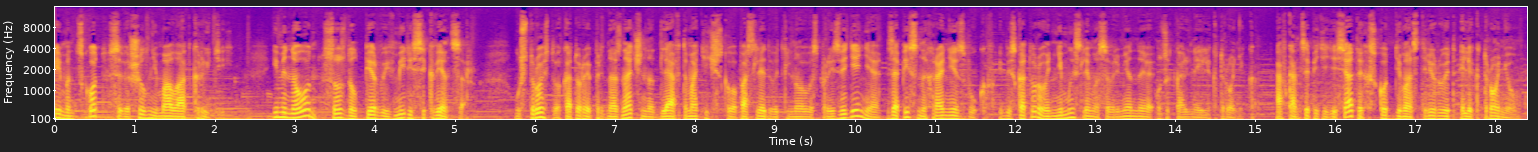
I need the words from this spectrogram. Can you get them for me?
Реймонд Скотт совершил немало открытий. Именно он создал первый в мире секвенсор – устройство, которое предназначено для автоматического последовательного воспроизведения записанных ранее звуков и без которого немыслима современная музыкальная электроника. А в конце 50-х Скотт демонстрирует электрониум –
